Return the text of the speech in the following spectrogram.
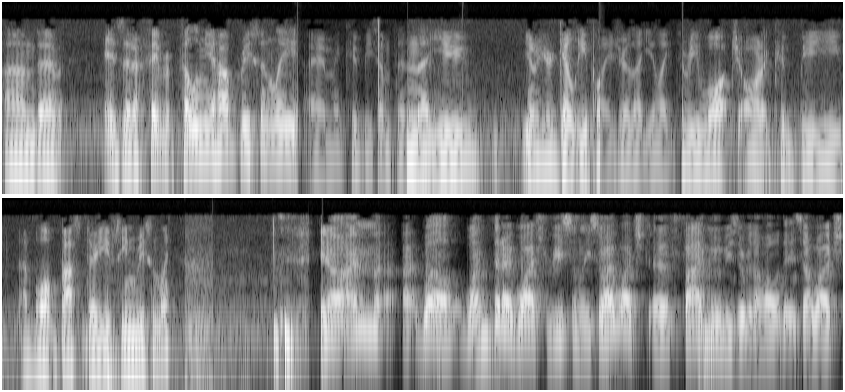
And um, is it a favorite film you have recently? Um, it could be something that you, you know, your guilty pleasure that you like to rewatch, or it could be a blockbuster you've seen recently. You know, I'm uh, well. One that I watched recently. So I watched uh, five movies over the holidays. I watched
